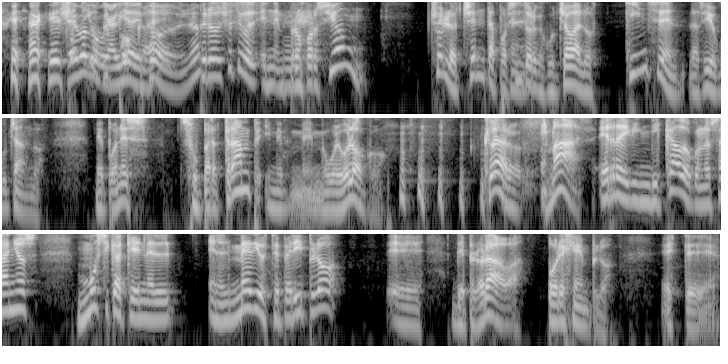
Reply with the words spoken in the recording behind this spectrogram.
en aquella época, que había de poca, todo, ¿eh? ¿no? Pero yo te digo, en, en proporción, yo el 80% de lo que escuchaba a los 15 la sigo escuchando. Me pones Super Trump y me, me- me vuelvo loco. claro, es más, he reivindicado con los años música que en el, en el medio de este periplo eh, deploraba. Por ejemplo, este,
